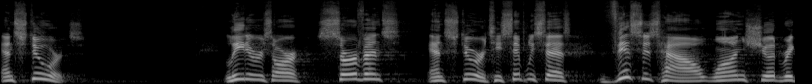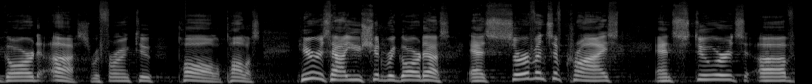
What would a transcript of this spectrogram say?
and stewards. Leaders are servants and stewards. He simply says, This is how one should regard us, referring to Paul, Apollos. Here is how you should regard us as servants of Christ and stewards of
